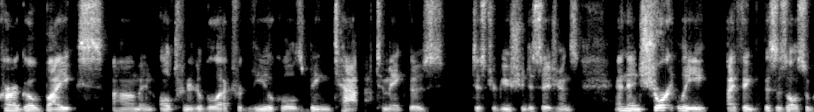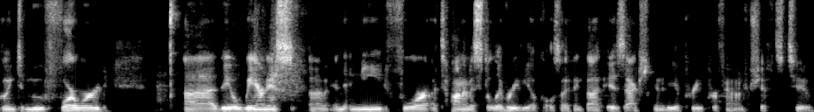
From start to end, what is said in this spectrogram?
cargo bikes um, and alternative electric vehicles being tapped to make those distribution decisions. And then shortly, I think this is also going to move forward uh, the awareness uh, and the need for autonomous delivery vehicles. I think that is actually going to be a pretty profound shift too.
